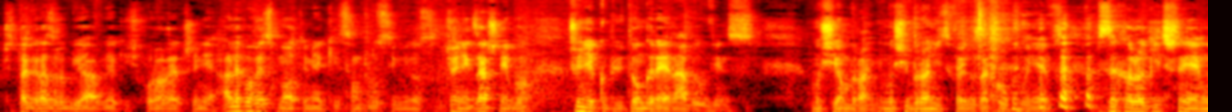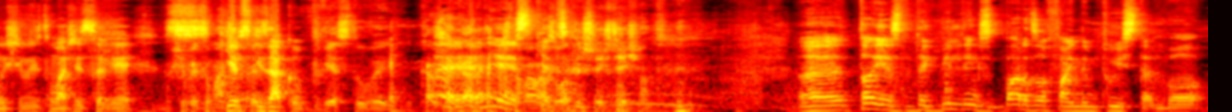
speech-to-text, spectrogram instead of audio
czy ta gra zrobiła jakieś furorę, czy nie. Ale powiedzmy o tym, jakie są plusy i minusy. Ciuniek zacznie, bo Ciuniek kupił tą grę, nabył, więc musi ją bronić, musi bronić swojego zakupu, nie? Psychologicznie musi wytłumaczyć sobie Musi wytłumaczyć kiepski zakup. Dwie stówy. Każda Nie, nie jest kosztowała kiepski. złoty 60. E, To jest deck building z bardzo fajnym twistem, bo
